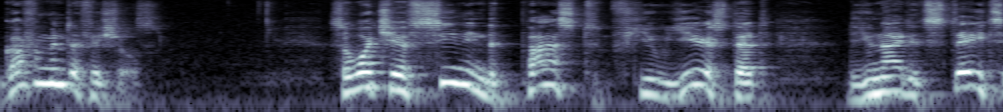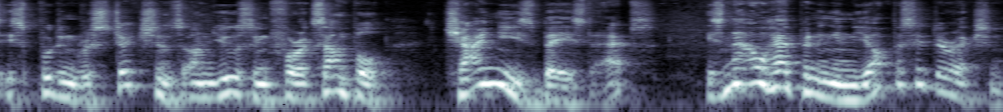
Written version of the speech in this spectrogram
government officials. So what you have seen in the past few years that the United States is putting restrictions on using, for example, Chinese-based apps, is now happening in the opposite direction.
